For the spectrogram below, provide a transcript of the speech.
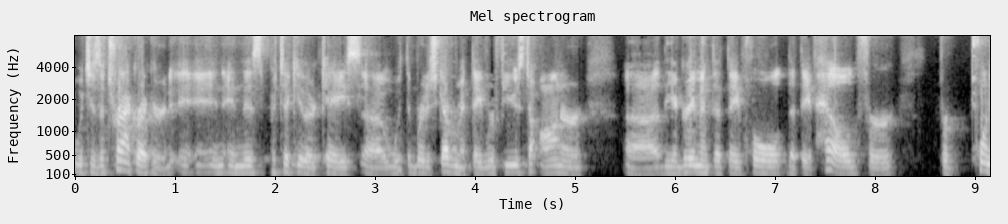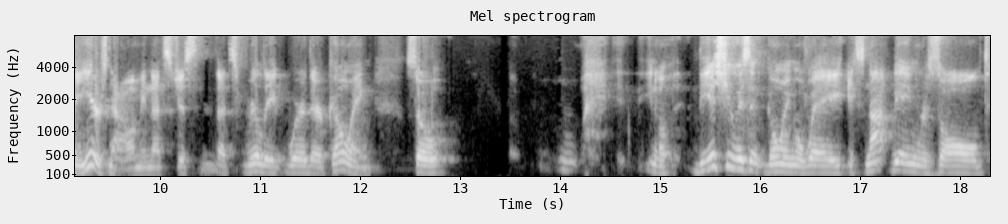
which is a track record in, in this particular case uh, with the british government They've refused to honor uh, the agreement that they've hold that they've held for for 20 years now. I mean, that's just that's really where they're going. So, you know, the issue isn't going away. It's not being resolved.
